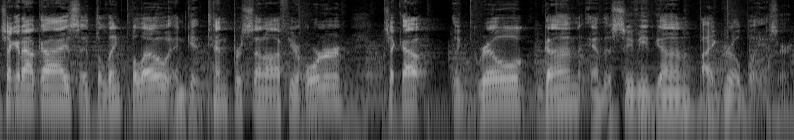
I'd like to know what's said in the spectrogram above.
Check it out, guys, at the link below and get 10% off your order. Check out the grill gun and the sous vide gun by Grill Blazer.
